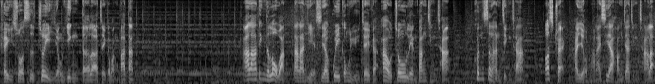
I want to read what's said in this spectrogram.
可以说是罪有应得了。这个王八蛋。阿拉丁的落网，当然也是要归功于这个澳洲联邦警察、昆士兰警察、Australia 还有马来西亚皇家警察了。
